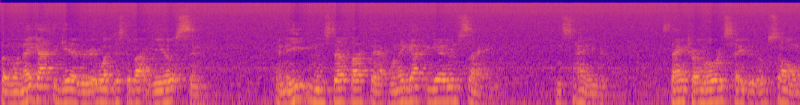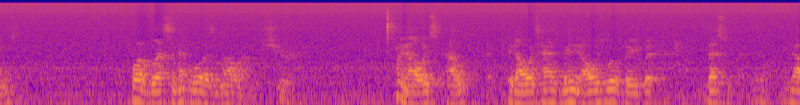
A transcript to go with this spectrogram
But when they got together, it wasn't just about gifts and, and eating and stuff like that. When they got together and sang, and sang, sang to our Lord and Savior those songs, what a blessing that was in my life. Sure. I mean, always, I, it always has been, it always will be, but that's, I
